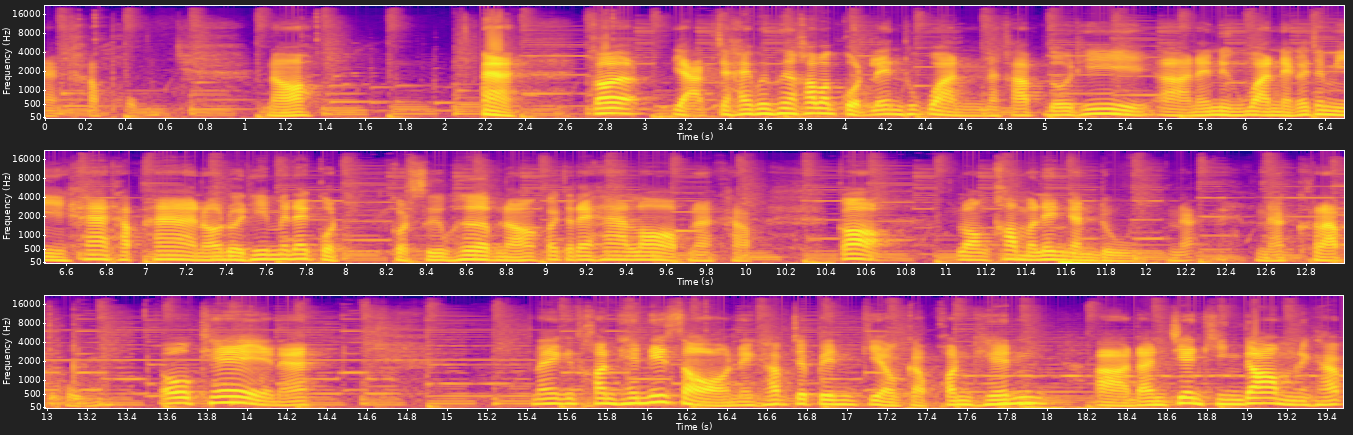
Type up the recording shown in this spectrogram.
นะครับผม เนาะอะก็อยากจะให้เพื่อนๆเข้ามากดเล่นทุกวันนะครับ โดยที่ใน 1 วันเนี่ยก็จะมี5ทับ5เนาะ โดยที่ไม่ได้กดกดซื้อเพิ่มเนาะ ก็จะได้ 5 รอบนะครับ ก็ลองเข้ามาเล่นกันดูนะนะครับผม โอเคนะ ในคอนเทนต์ที่2นะครับจะเป็นเกี่ยวกับคอนเทนต์ดันเจียนคิงดอมนะครับ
